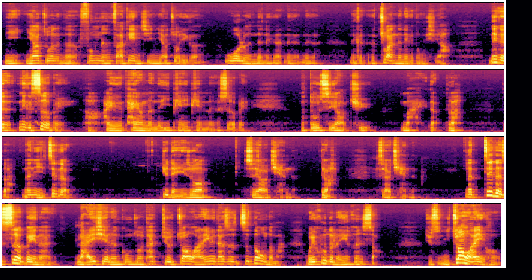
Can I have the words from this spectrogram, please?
你你要做那个风能发电机，你要做一个涡轮的那个那个那个那个那个转的那个东西啊。那个那个设备啊，还有太阳能的一片一片的那个设备，那都是要去买的，是吧？是吧？那你这个就等于说是要钱的，对吧？是要钱的。那这个设备呢，来一些人工作，他就装完了，因为它是自动的嘛，维护的人也很少。就是你装完以后，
